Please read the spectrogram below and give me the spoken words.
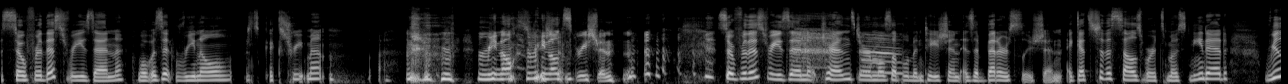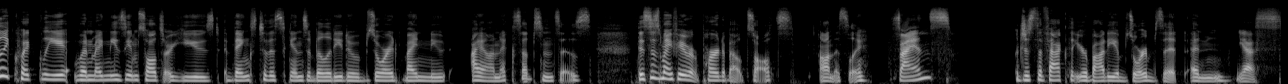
So, for this reason, what was it? Renal excrement? Renal renal excretion. So, for this reason, transdermal supplementation is a better solution. It gets to the cells where it's most needed really quickly when magnesium salts are used, thanks to the skin's ability to absorb minute ionic substances. This is my favorite part about salts, honestly. Science? Just the fact that your body absorbs it and Yes.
